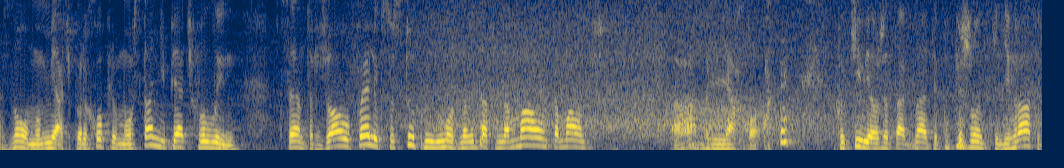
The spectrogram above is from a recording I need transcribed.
Знову ми м'яч перехоплюємо. Останні 5 хвилин. Центр. Джоау Фелікс. Ось тут можна віддати на Маунт, а Маунт. А, бляхо. Хотів я вже так, знаєте, по-піжонськи зіграти,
